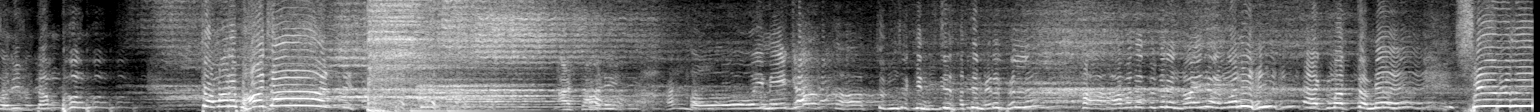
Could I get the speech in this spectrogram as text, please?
গরিব ব্রাহ্মণ। তোমার ভজন! আর তাহলে ওই মেয়েটা? তুমি যাকে নিজের হাতে মেরে ফেললে আমাদের দুজনের নয়নের মনে একমাত্র মেয়ে শিউলি!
